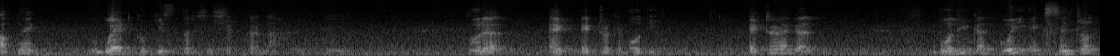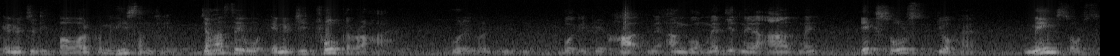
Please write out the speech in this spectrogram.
अपने वेट को किस तरह से शिफ्ट करना है? पूरा एक एक्टर के बॉडी एक्टर अगर बॉडी का कोई एक सेंट्रल एनर्जेटिक पावर को नहीं समझे जहाँ से वो एनर्जी थ्रो कर रहा है, पूरे बॉडी के, हाथ में, अंगों में, जितने आँख में, एक सोर्स जो है main source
